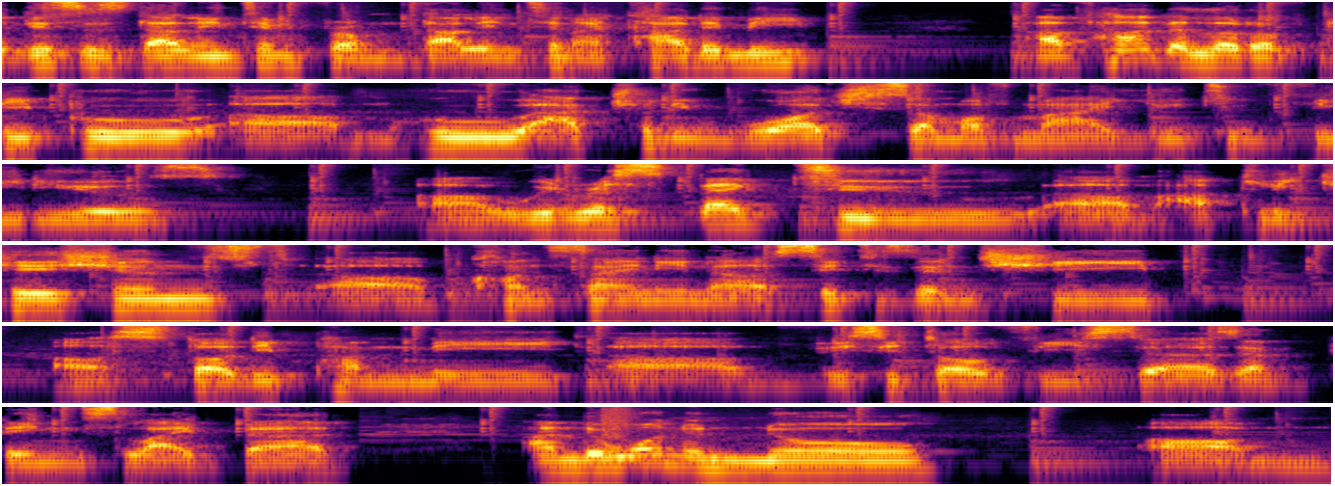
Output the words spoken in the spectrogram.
this is Darlington from Darlington Academy. I've had a lot of people um, who actually watch some of my YouTube videos uh, with respect to um, applications uh, concerning uh, citizenship, uh, study permit, uh, visitor visas, and things like that. And they want to know, um,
